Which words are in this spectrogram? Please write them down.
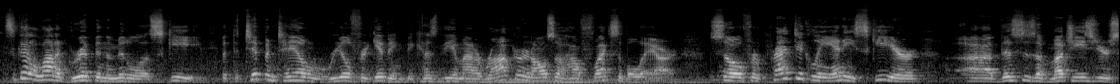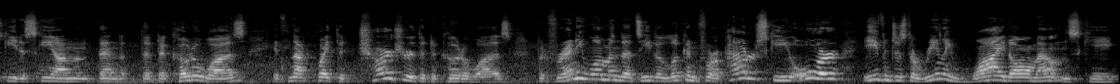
it's got a lot of grip in the middle of the ski. But the tip and tail real forgiving because of the amount of rocker and also how flexible they are. So for practically any skier, uh, this is a much easier ski to ski on than the Dakota was. It's not quite the charger the Dakota was, but for any woman that's either looking for a powder ski or even just a really wide all-mountain ski,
